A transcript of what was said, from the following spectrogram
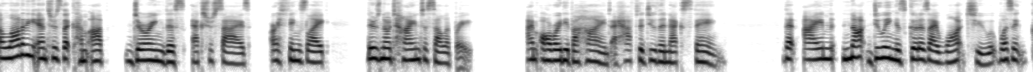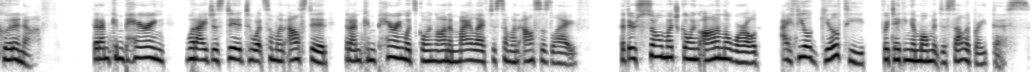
A lot of the answers that come up during this exercise are things like there's no time to celebrate. I'm already behind. I have to do the next thing. That I'm not doing as good as I want to. It wasn't good enough. That I'm comparing what I just did to what someone else did, that I'm comparing what's going on in my life to someone else's life, that there's so much going on in the world. I feel guilty for taking a moment to celebrate this.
